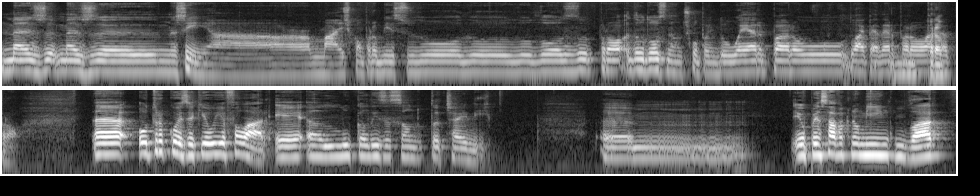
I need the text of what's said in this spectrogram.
Mas, mas, eh, mas sim, há mais compromissos do, do, do 12 Pro, do 12 não, desculpem, do Air para o do iPad Air para o Pro. iPad Pro. Uh, outra coisa que eu ia falar é a localização do Touch ID. Um, eu pensava que não me ia incomodar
